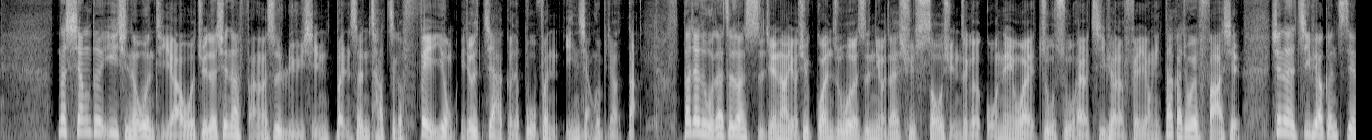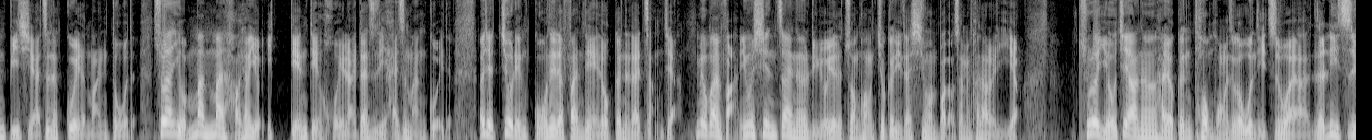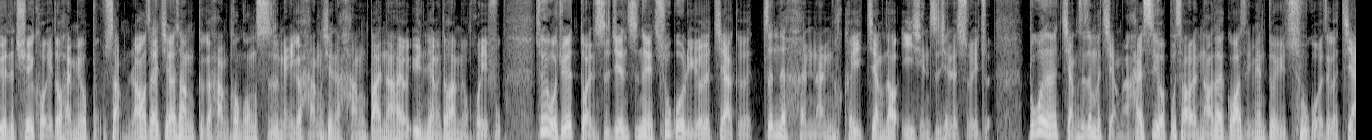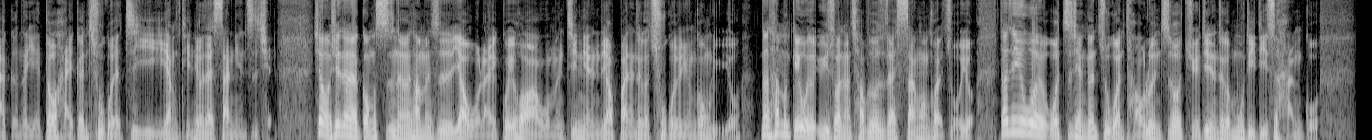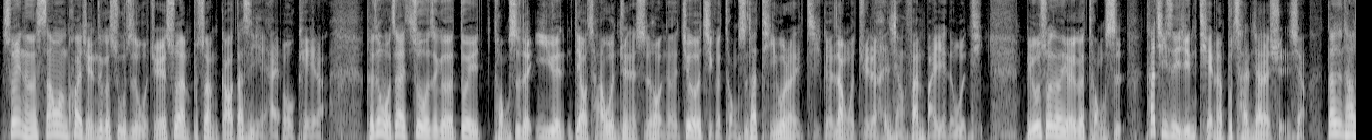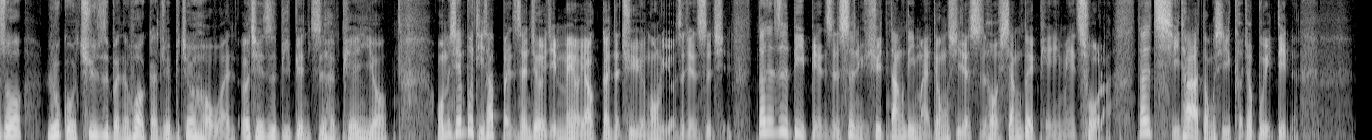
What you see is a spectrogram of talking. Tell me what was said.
那相对疫情的问题啊，我觉得现在反而是旅行本身它这个费用，也就是价格的部分影响会比较大。大家如果在这段时间呢、有去关注，或者是你有在去搜寻这个国内外住宿还有机票的费用，你大概就会发现，现在的机票跟之前比起来真的贵了蛮多的。虽然有慢慢好像有一点点回来，但是也还是蛮贵的。而且就连国内的饭店也都跟着在涨价，没有办法，因为现在呢旅游业的状况就跟你在新闻报道上面看到的一样。除了油价呢，还有跟通膨的这个问题之外啊，人力资源的缺口也都还没有补上，然后再加上各个航空公司每一个航线的航班啊，还有运量也都还没有恢复，所以我觉得短时间之内出国旅游的价格真的很难可以降到疫情之前的水准。不过呢，讲是这么讲啊，还是有不少人脑袋瓜子里面对于出国这个价格呢，也都还跟出国的记忆一样，停留在三年之前。像我现在的公司呢，他们是要我来规划我们今年要办的这个出国的员工旅游，那他们给我的预算呢，差不多是在三万块左右。但是因为我之前跟主管讨论之后，决定的这个目的地是韩国，所以呢，三万块钱这个数字，我觉得虽然不算高，但是也还 OK 啦。可是我在做这个对同事的意愿调查问卷的时候呢，就有几个同事他提问了几个让我觉得很想翻白眼的问题。比如说呢，有一个同事他其实已经填了不参加的选项，但是他说如果去日本的话，感觉比较好玩，而且日币贬值很便宜哦。我们先不提他本身就已经没有要跟着去员工旅游这件事情，但是日币贬值是你去当地买东西的时候相对便宜没错啦，但是其他的东西可就不一定了。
